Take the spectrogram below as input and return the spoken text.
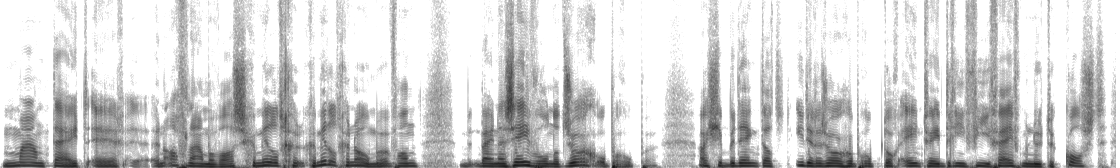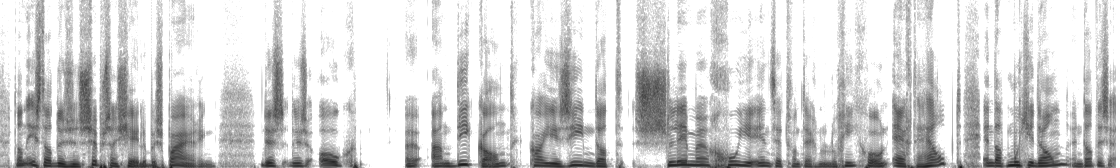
maand tijd er een afname was, gemiddeld, gemiddeld genomen van bijna 700 zorgoproepen. Als je bedenkt dat iedere zorgoproep toch 1, 2, 3, 4, 5 minuten kost, dan is dat dus een substantiële besparing. Dus, dus ook uh, aan die kant kan je zien dat slimme, goede inzet van technologie gewoon echt helpt. En dat moet je dan, en dat is eh,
